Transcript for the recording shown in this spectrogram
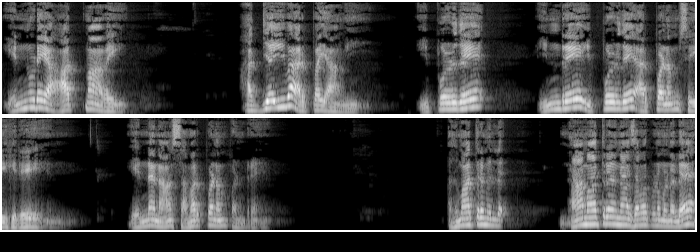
என்னுடைய ஆத்மாவை அத்தியைவ அர்ப்பயாமி. இப்பொழுதே இன்றே இப்பொழுதே அர்ப்பணம் செய்கிறேன். என்ன நான் சமர்ப்பணம் பண்றேன்? அது மாத்திரம் இல்லை நான் மாத்திரம் நான் சமர்ப்பணம் பண்ணலை.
